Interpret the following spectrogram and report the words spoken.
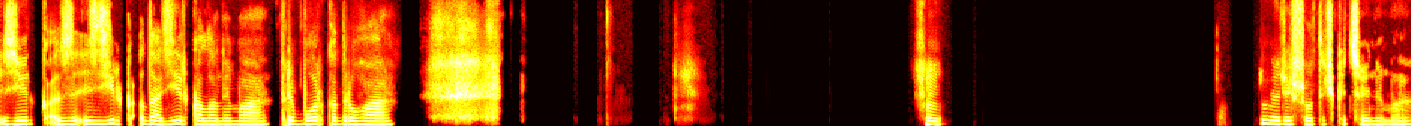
Зірка, зірка, да, зіркала нема. Приборка друга. Хм. Ну, Решеточки цієї нема.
